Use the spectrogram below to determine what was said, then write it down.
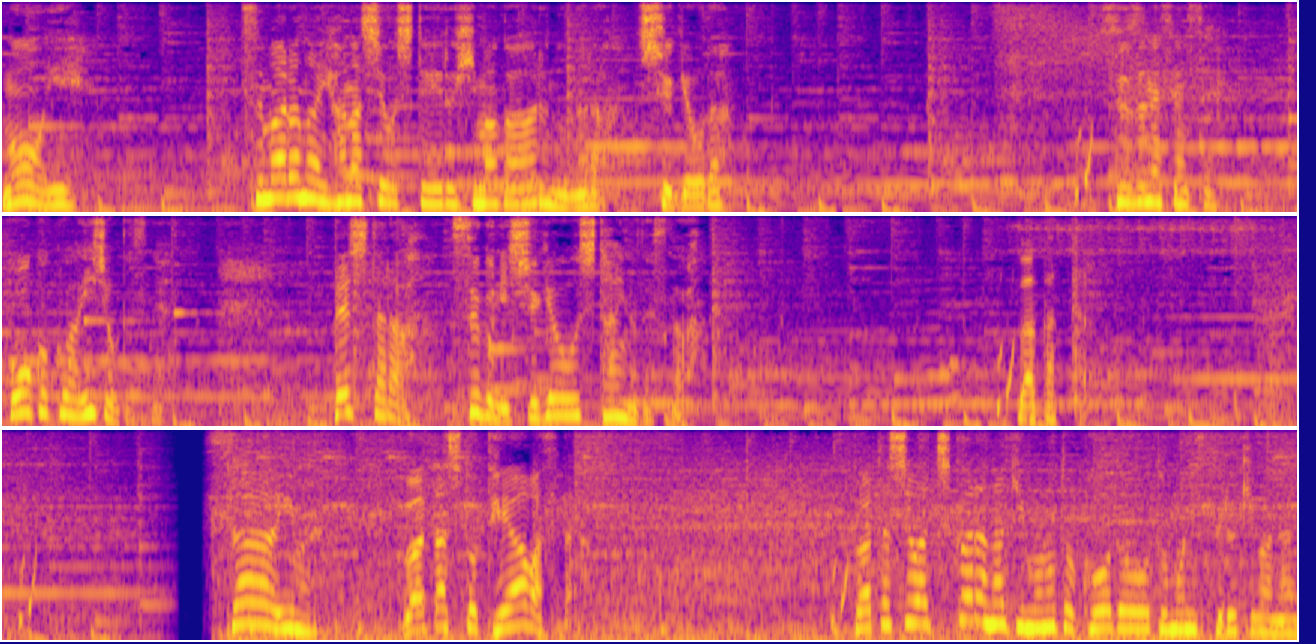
もういい。つまらない話をしている暇があるのなら修行だ。鈴音先生報告は以上ですねでしたらすぐに修行をしたいのですが。分かった。さあイム私と手合わせだ。私は力なき者と行動を共にする気はない。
